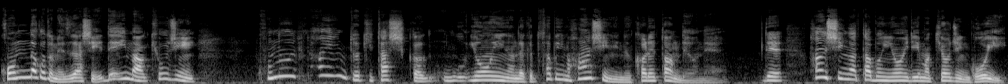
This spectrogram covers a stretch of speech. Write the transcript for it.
こんなこと珍しい。で、今、巨人、このラインの時確か4位なんだけど、多分今阪神に抜かれたんだよね。で、阪神が多分4位で今巨人5位。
